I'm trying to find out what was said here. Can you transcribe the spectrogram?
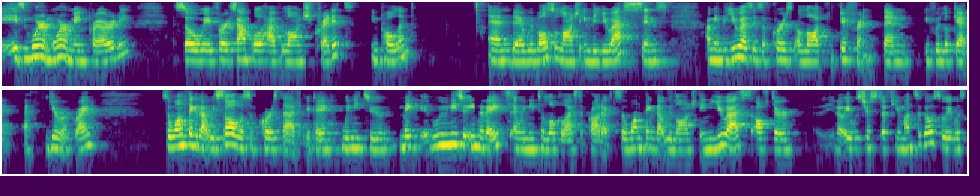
is more and more a main priority so we, for example, have launched credit in Poland, and uh, we've also launched in the US. Since, I mean, the US is of course a lot different than if we look at, at Europe, right? So one thing that we saw was, of course, that okay, we need to make, we need to innovate, and we need to localize the product. So one thing that we launched in US after, you know, it was just a few months ago, so it was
